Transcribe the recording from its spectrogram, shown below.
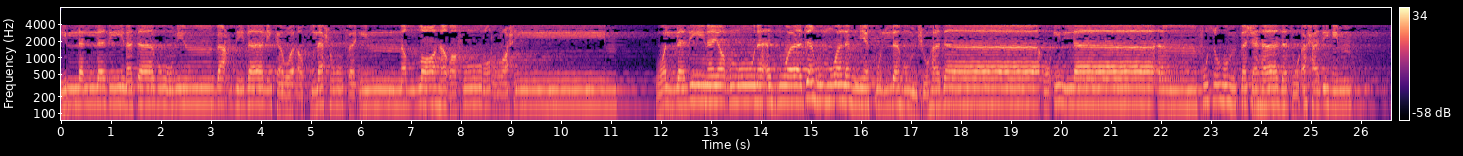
إلا الذين تابوا من بعد ذلك وأصلحوا فإن الله غفور رحيم والذين يرمون أزواجهم ولم يكن لهم شهداء إلا أنفسهم فشهادة أحدهم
